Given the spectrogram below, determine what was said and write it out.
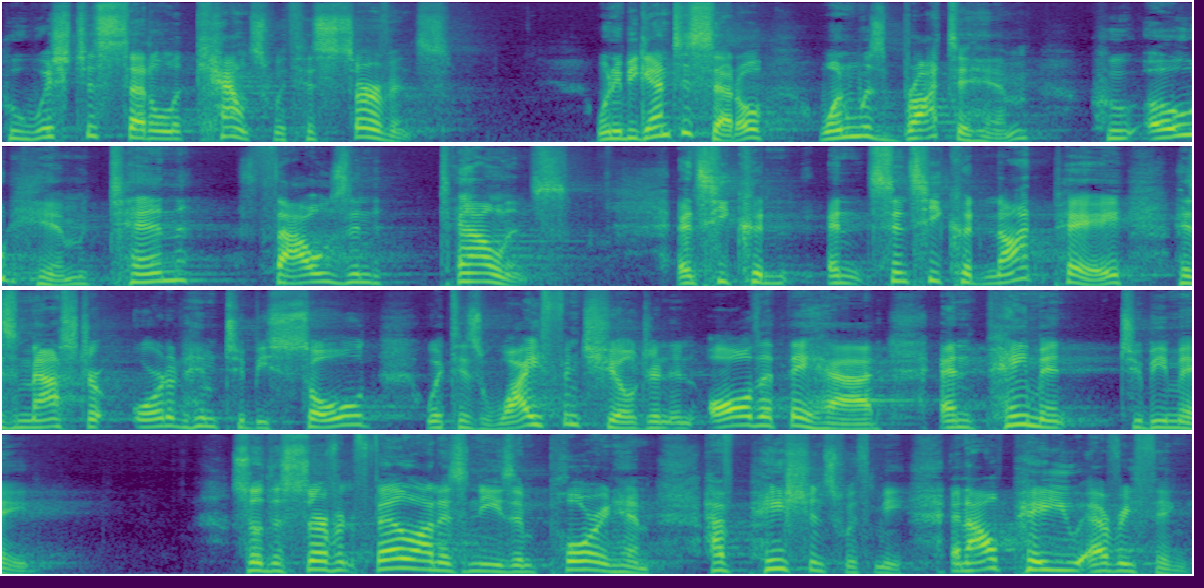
who wished to settle accounts with his servants. When he began to settle, one was brought to him who owed him 10,000 talents. And, he could, and since he could not pay, his master ordered him to be sold with his wife and children and all that they had, and payment to be made. So the servant fell on his knees, imploring him, Have patience with me, and I'll pay you everything.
